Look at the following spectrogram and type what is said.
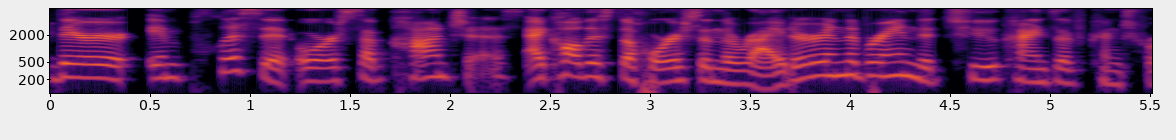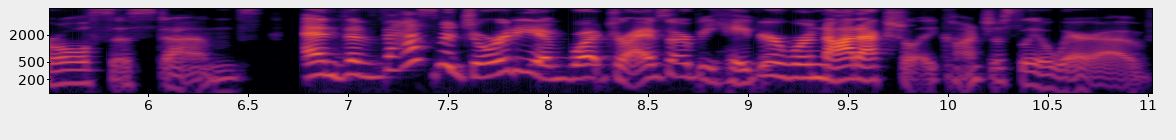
they're implicit or subconscious. I call this the horse and the rider in the brain the two kinds of control systems. And the vast majority of what drives our behavior we're not actually consciously aware of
